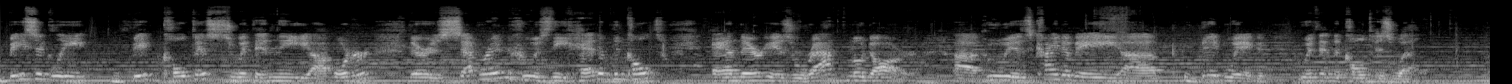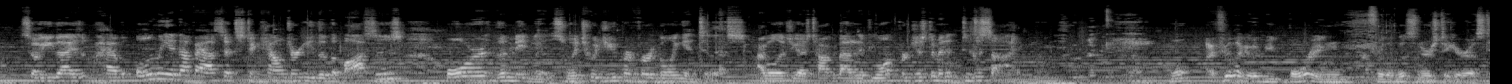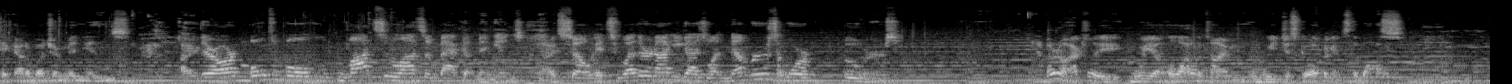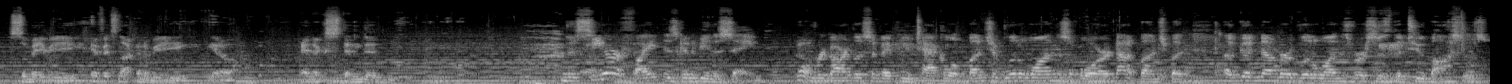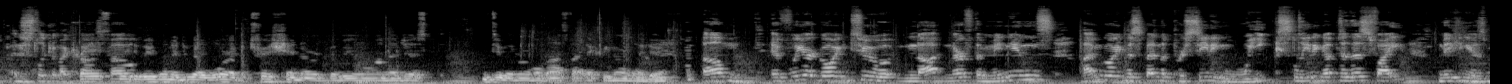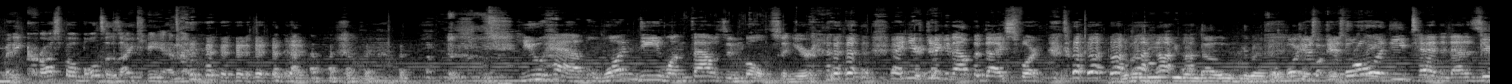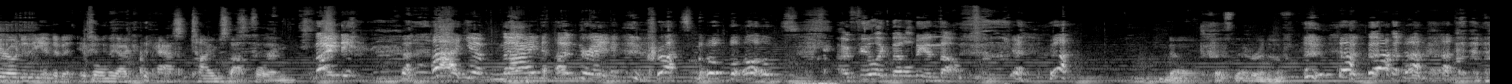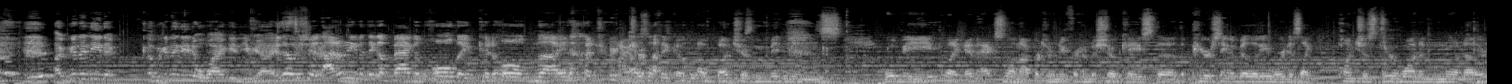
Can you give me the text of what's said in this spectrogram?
basically big cultists within the uh, order. There is Severin, who is the head of the cult, and there is Rath Modar, uh, who is kind of a uh, bigwig within the cult as well. So you guys have only enough assets to counter either the bosses or the minions. Which would you prefer going into this? I will let you guys talk about it if you want for just a minute to decide. Well, I feel like it would be boring for the listeners to hear us take out a bunch of minions. There are multiple, lots and lots of backup minions. So it's whether or not you guys want numbers or boomers. I don't know. Actually, we a lot of the time we just go up against the boss. So maybe if it's not going to be, you know, an extended. The CR fight is going to be the same. No. Regardless of if you tackle a bunch of little ones or not a bunch, but a good number of little ones versus the two bosses. I just look at my Basically, crossbow. do we want to do a war of attrition or do we want to just do a normal boss fight like we normally do. Um, if we are going to not nerf the minions, I'm going to spend the preceding weeks leading up to this fight making as many crossbow bolts as I can. You have one D one thousand bolts, and you're and you're digging out the dice for it. One D, one thousand, you roll just just roll a d10 and add a zero to the end of it. If only I could cast time stop for him. 90! you have nine hundred crossbow bolts. I feel like that'll be enough. No, that's never enough. I'm gonna need a I'm gonna need a wagon, you guys. No shit, I don't even think a bag of holding could hold nine hundred. I also think a, a bunch of minions will be like an excellent opportunity for him to showcase the, the piercing ability where he just like punches through one and into another.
